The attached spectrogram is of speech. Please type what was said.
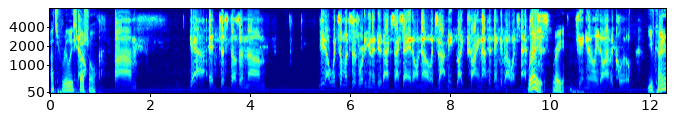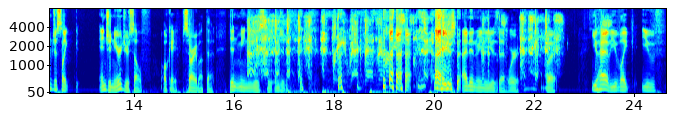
That's really You know, special. Um, yeah, it just doesn't. Um, you know, when someone says, "What are you going to do next?" and I say, "I don't know," it's not me like trying not to think about what's next. Right, right. genuinely don't have a clue. You've kind of just like engineered yourself. Okay, sorry about that. Didn't mean to use the engine. Bringing back bad memories. I, I didn't mean to use that word, but you have. You've like you've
